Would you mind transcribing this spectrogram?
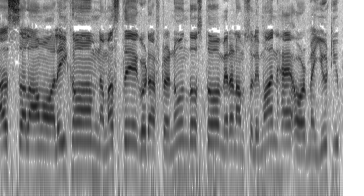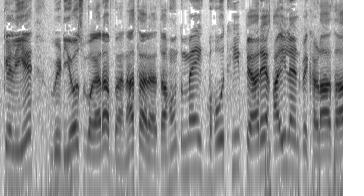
असलकम नमस्ते गुड आफ्टरनून दोस्तों. मेरा नाम सुलेमान है और मैं यूट्यूब के लिए वीडियोस वगैरह बनाता रहता हूँ। तो मैं एक बहुत ही प्यारे आइलैंड पे खड़ा था।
